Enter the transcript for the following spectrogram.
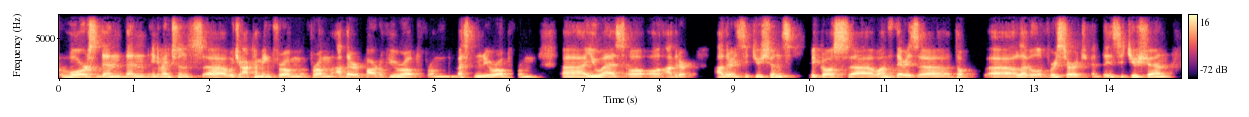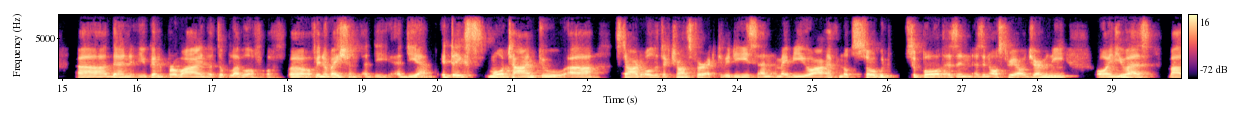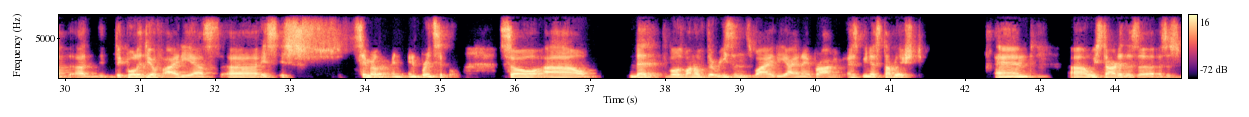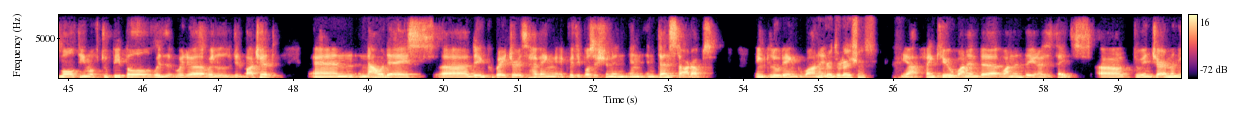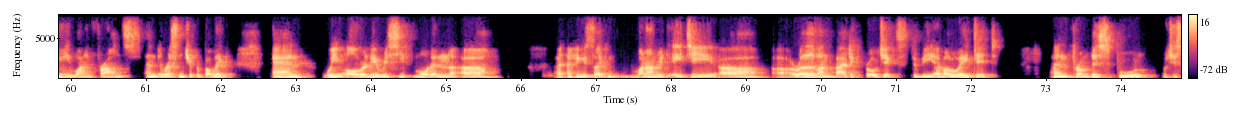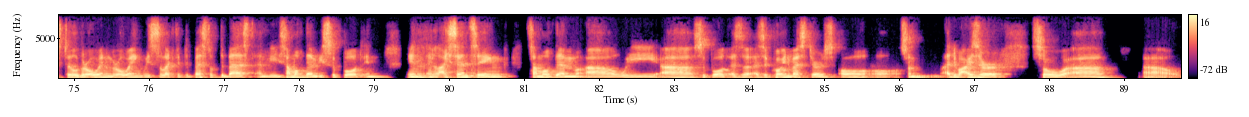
worse than than inventions uh, which are coming from from other part of Europe, from Western Europe, from uh, US or, or other other institutions because uh, once there is a top uh, level of research at the institution, uh, then you can provide a top level of of, uh, of, innovation at the at the end. It takes more time to uh, start all the tech transfer activities, and maybe you are have not so good support as in as in Austria or Germany or in US, but uh, the, the, quality of ideas is is similar in in principle. So that was one of the reasons why the I&I Prague has been established. And uh, we started as a, as a small team of two people with, with, a, with a little budget. And nowadays, uh, the incubator is having equity position in, in, in 10 startups, including one Congratulations. In, yeah, thank you. One in the one in the United States, uh, two in Germany, one in France, and the rest in Czech Republic. And we already received more than uh, I think it's like 180 uh, uh, relevant biotech projects to be evaluated. And from this pool, which is still growing, growing, we selected the best of the best, and we some of them we support in in, in licensing. Some of them uh, we uh, support as a as a co-investors or, or some advisor. So uh,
